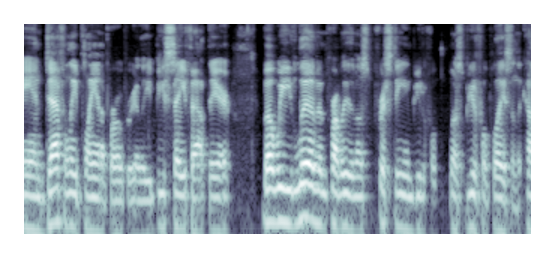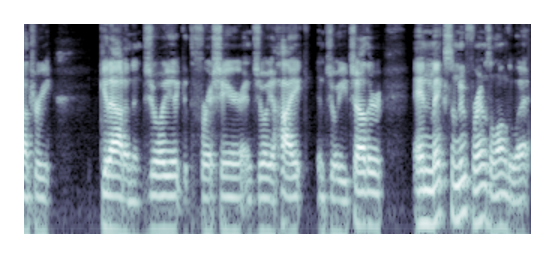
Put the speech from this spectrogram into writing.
and definitely plan appropriately. Be safe out there. But we live in probably the most pristine, beautiful, most beautiful place in the country, get out and enjoy it, get the fresh air, enjoy a hike, enjoy each other, and make some new friends along the way.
